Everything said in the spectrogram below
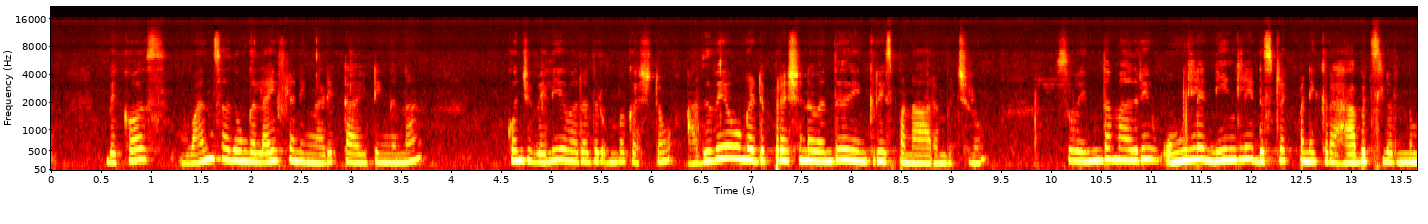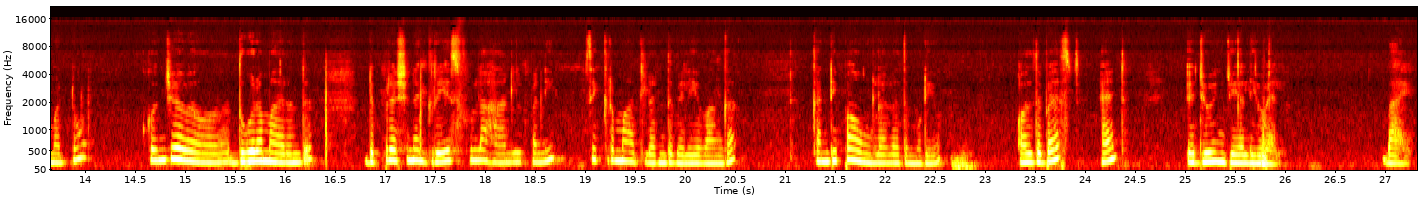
பிகாஸ் ஒன்ஸ் அது உங்கள் லைஃப்பில் நீங்கள் அடிக்ட் ஆகிட்டிங்கன்னா கொஞ்சம் வெளியே வர்றது ரொம்ப கஷ்டம். அதுவே உங்கள் டிப்ரெஷனை வந்து இன்க்ரீஸ் பண்ண ஆரம்பிச்சிடும் ஸோ இந்த மாதிரி உங்களை நீங்களே டிஸ்ட்ராக்ட் பண்ணிக்கிற ஹேபிட்ஸ்லேருந்து மட்டும் கொஞ்சம் தூரமாக இருந்து டிப்ரெஷனை கிரேஸ்ஃபுல்லாக ஹேண்டில் பண்ணி சீக்கிரமாக அதுலேருந்து வெளியே வாங்க. கண்டிப்பாக உங்களால் அது முடியும். All the best and you're doing really well. Bye.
